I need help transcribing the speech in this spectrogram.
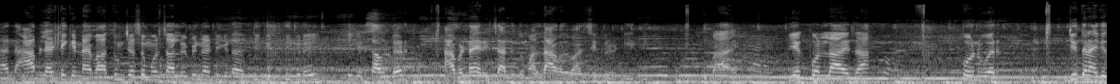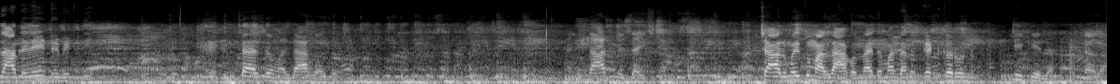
आणि आपल्या तिकीट नाही बा तुमच्यासमोर चाललो बिना तिकीट तिकीट तिकडे तिकीट काउंटर आपण डायरेक्ट चाललो तुम्हाला दाखवतो बा सिक्युरिटी बाय. एक फोन लावायचा. फोनवर जिथं नाही तिथं आपल्याला एंट्री भेटते. चालतं मला दाखवतो. आणि आतमध्ये जायचं चालूमध्ये तुम्हाला दाखवतो नाही तर मला कट करून ठीक केलं. बघा.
